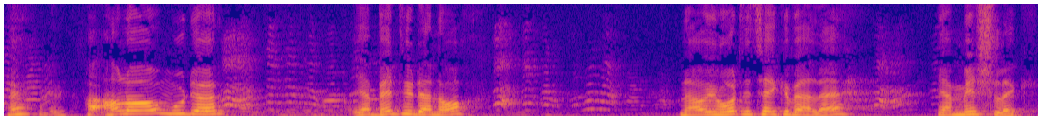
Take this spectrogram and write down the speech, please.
Hè? Ha- hallo, moeder. Ja, bent u daar nog? Nou, u hoort het zeker wel, hè? Ja, misselijk.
